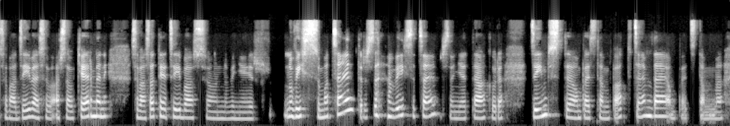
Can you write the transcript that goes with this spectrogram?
savā dzīvē, savā, ar savu ķermeni, savās attiecībās. Viņa ir nu, visuma centrs, visa centrs. Viņa ir tā, kura dzimst un pēc tam pati dzemdē, un pēc tam uh,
